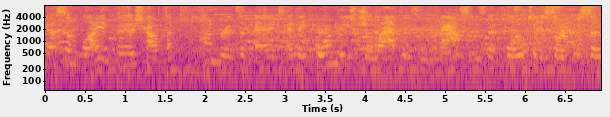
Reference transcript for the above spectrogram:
Yeah, so lionfish have hundreds of eggs and they form these gelatinous masses that float to the surface. So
